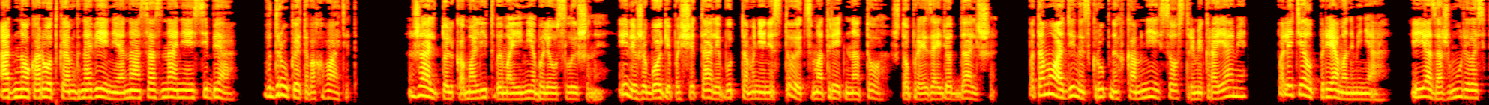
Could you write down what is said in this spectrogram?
Одно короткое мгновение на осознание себя. Вдруг этого хватит. Жаль, только молитвы мои не были услышаны, или же боги посчитали, будто мне не стоит смотреть на то, что произойдет дальше. Потому один из крупных камней с острыми краями полетел прямо на меня, и я зажмурилась,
